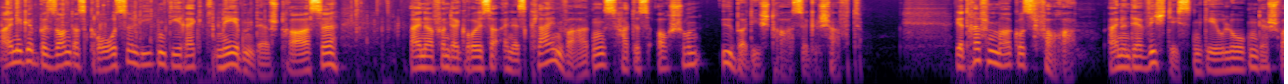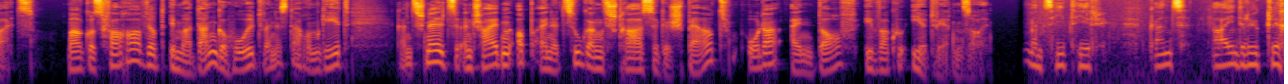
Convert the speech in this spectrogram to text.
Einige besonders große liegen direkt neben der Straße, einer von der Größe eines Kleinwagens hat es auch schon über die Straße geschafft. Wir treffen Markus Forrer, einen der wichtigsten Geologen der Schweiz. Markus Forrer wird immer dann geholt, wenn es darum geht, ganz schnell zu entscheiden, ob eine Zugangsstraße gesperrt oder ein Dorf evakuiert werden soll. Man sieht hier ganz eindrücklich,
